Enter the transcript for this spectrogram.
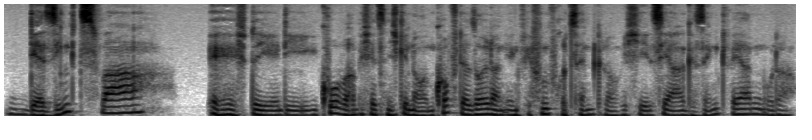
Der sinkt zwar, äh, die, die Kurve habe ich jetzt nicht genau im Kopf, der soll dann irgendwie fünf Prozent, glaube ich, jedes Jahr gesenkt werden oder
